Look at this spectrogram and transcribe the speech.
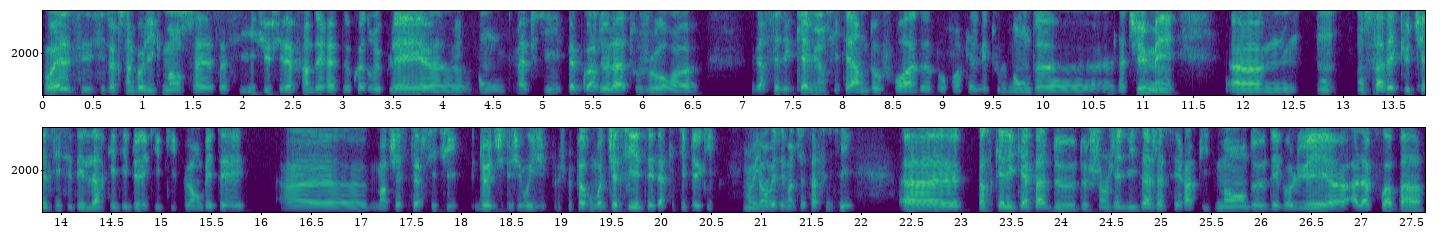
Ouais, c'est sûr que symboliquement, ça, ça, signifie aussi la fin des rêves de quadruplé. Euh, bon, même si Pep Guardiola a toujours euh, versé des camions citernes d'eau froide pour calmer tout le monde euh, là-dessus, mais on, on, savait que Chelsea c'était l'archétype de l'équipe qui peut embêter Manchester City. De, oui, je, je me trompe. Chelsea était l'archétype de l'équipe qui peut embêter Manchester City. parce qu'elle est capable de, de, changer de visage assez rapidement, d'évoluer à la fois bas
